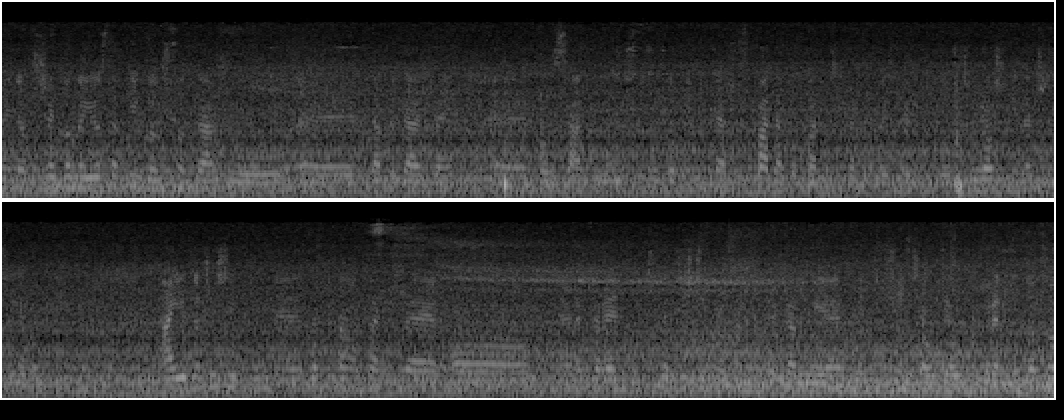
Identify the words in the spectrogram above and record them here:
najnowszego, no i ostatniego już sondażu e, dla wydarzeń e, Polsatu. Z którego wynika, że spada poparcie dla Prawa i Sprawiedliwości, rośnie na trzeciej roli. A jednocześnie m, zapytano także o referendum. 40% deklaruje udziału w referendum. No co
